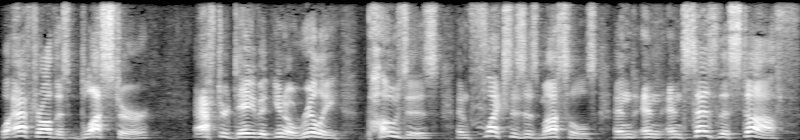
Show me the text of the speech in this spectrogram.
Well, after all this bluster, after David, you know, really poses and flexes his muscles and, and, and says this stuff,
